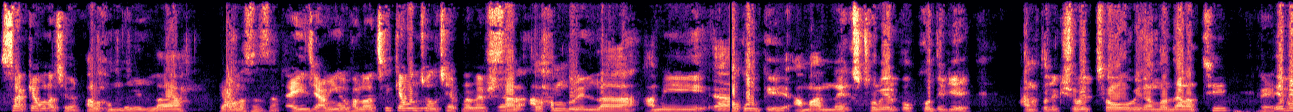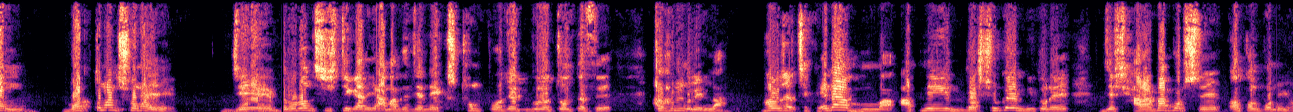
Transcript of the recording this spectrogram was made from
স্যার কেমন আছেন আলহামদুলিল্লাহ কেমন আছেন স্যার? এই যে আমিও ভালো আছি। কেমন চলছে আপনার ব্যবসা? স্যার আলহামদুলিল্লাহ আমি সকলকে আমার নেক্সট হোমের পক্ষ থেকে আন্তরিক শুভেচ্ছা ও অভিনন্দন জানাচ্ছি। এবং বর্তমান সময়ে যে বিনোদন সৃষ্টিকারী আমাদের যে নেক্সট হোম প্রজেক্টগুলো চলতেছে আলহামদুলিল্লাহ। ভালো যাচ্ছে এটা আপনি দর্শকের ভিতরে যে সারাটা পড়ছে অকল্পনীয়।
